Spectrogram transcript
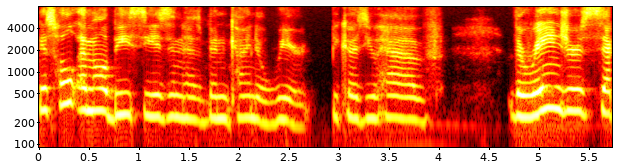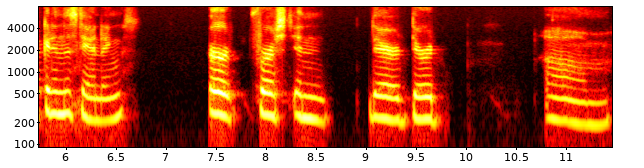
this whole MLB season has been kind of weird because you have the Rangers second in the standings, or first in their their um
